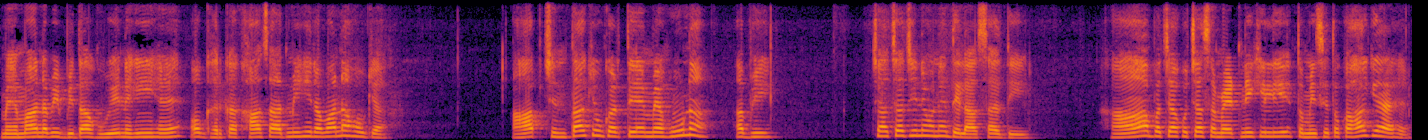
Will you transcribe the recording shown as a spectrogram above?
मेहमान अभी विदा हुए नहीं हैं और घर का खास आदमी ही रवाना हो गया। आप चिंता क्यों करते हैं? मैं हूँ ना, अभी। चाचा जी ने उन्हें दिलासा दी। हाँ बचा कुचा समेटने के लिए तुम्हें से तो कहा गया है।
